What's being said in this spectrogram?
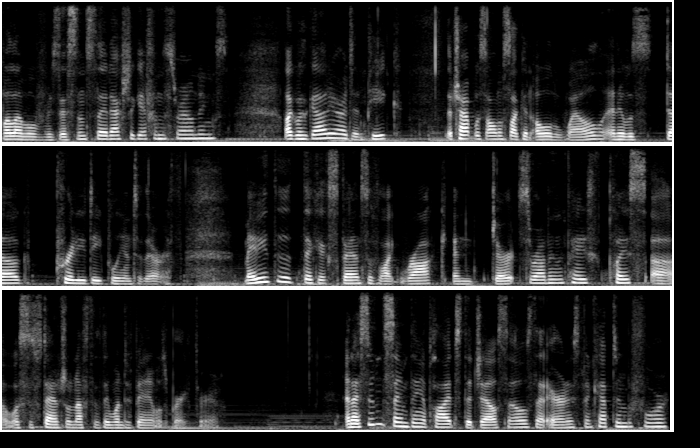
what level of resistance they'd actually get from the surroundings. Like with Galliard and Pieck, the trap was almost like an old well, and it was dug pretty deeply into the earth. Maybe the thick expanse of like rock and dirt surrounding the place uh, was substantial enough that they wouldn't have been able to break through. And I assume the same thing applied to the jail cells that Eren has been kept in before.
